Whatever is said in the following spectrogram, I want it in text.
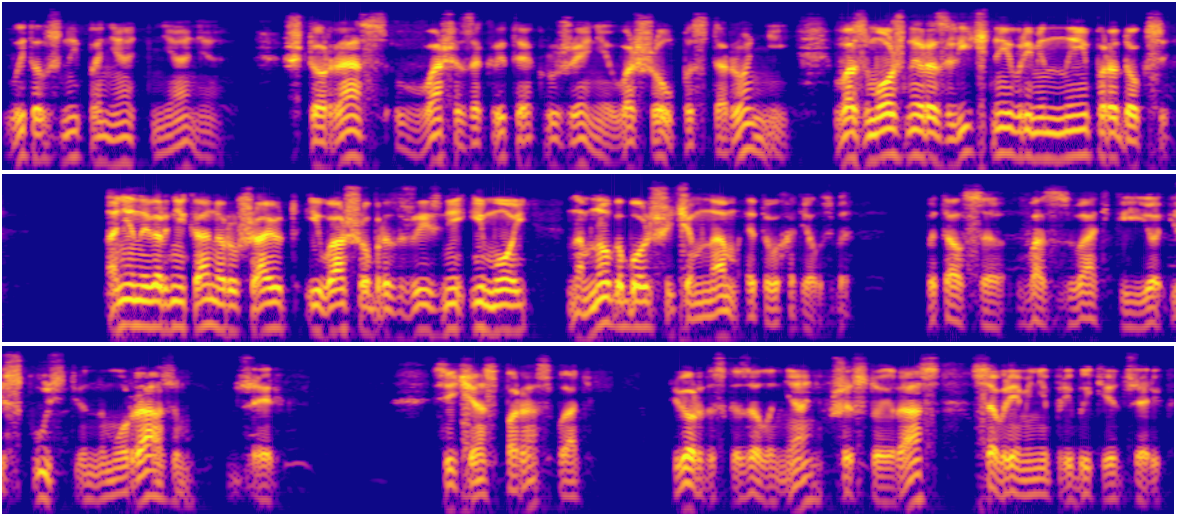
Вы должны понять, няня, что раз в ваше закрытое окружение вошел посторонний, возможны различные временные парадоксы. Они наверняка нарушают и ваш образ жизни, и мой, намного больше, чем нам этого хотелось бы. Пытался воззвать к ее искусственному разуму Джерри. Сейчас пора спать, твердо сказала няня в шестой раз со времени прибытия Джеррика.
